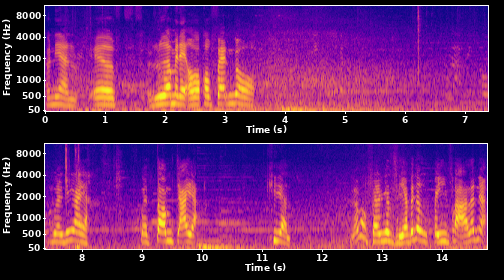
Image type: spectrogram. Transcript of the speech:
ก็เนี่ยเออเรือไม่ได้ออกก็แฟนก็ออกเหมือนยังไงอะเหมือนตอมใจอะเครียดแล้วพอแฟนก็เสียไปตั้งปีฝ่าแล้วเนี่ย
